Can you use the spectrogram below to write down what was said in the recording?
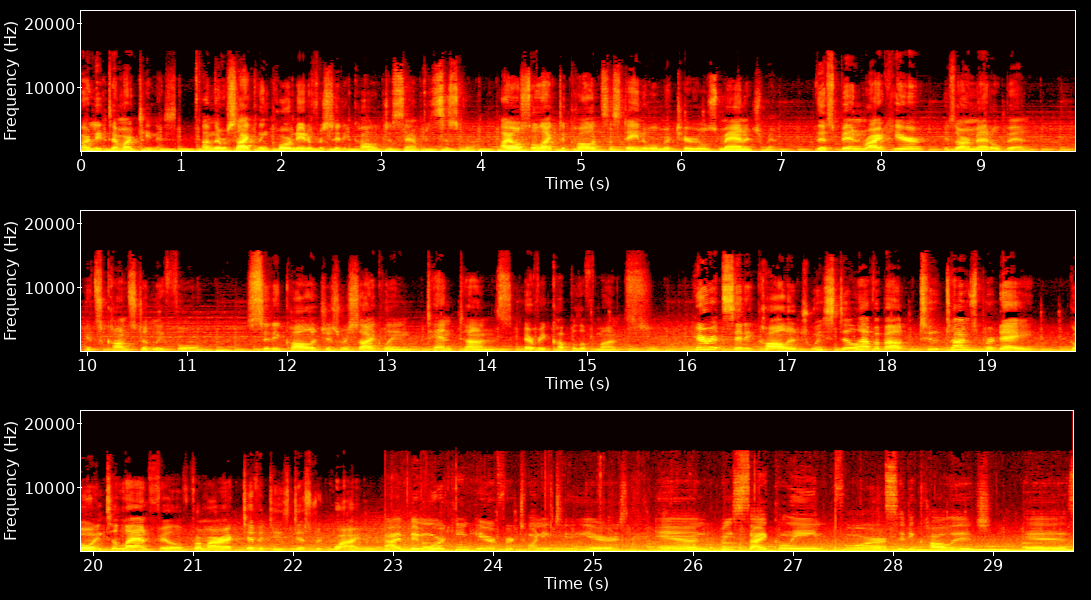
Carlita Martinez. I'm the recycling coordinator for City College of San Francisco. I also like to call it sustainable materials management. This bin right here is our metal bin. It's constantly full. City College is recycling 10 tons every couple of months. Here at City College, we still have about 2 tons per day going to landfill from our activities district wide. I've been working here for 22 years and recycling for City College is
